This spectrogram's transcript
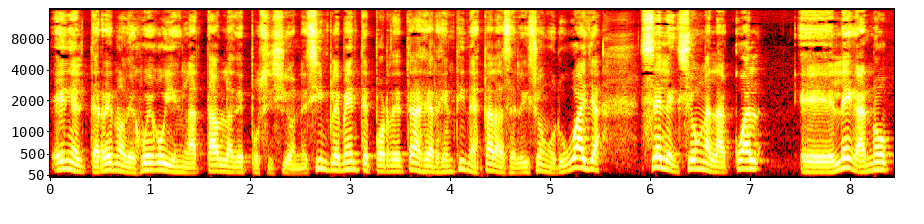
en el terreno de juego y en la tabla de posiciones. Simplemente por detrás de Argentina está la selección uruguaya, selección a la cual eh, le ganó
